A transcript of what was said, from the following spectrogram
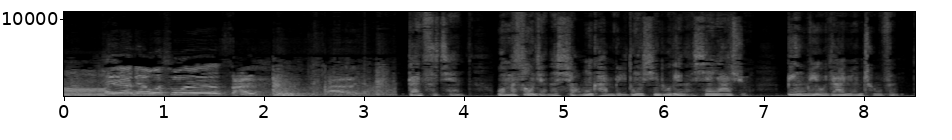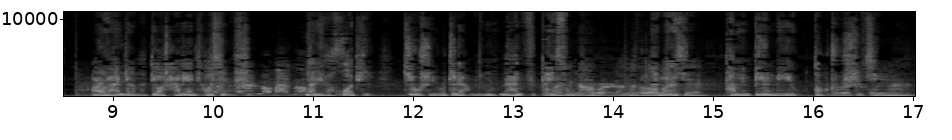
哦。这个的我送三三个价。但此前我们送检的小龙坎北东新都店的鲜鸭血，并没有鸭源成分，而完整的调查链条显示，那里的货品就是由这两名男子配送的。很明显，他们并没有道出实情。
